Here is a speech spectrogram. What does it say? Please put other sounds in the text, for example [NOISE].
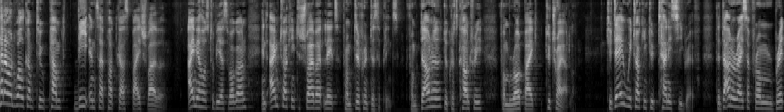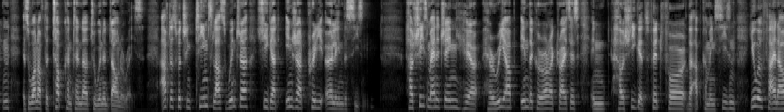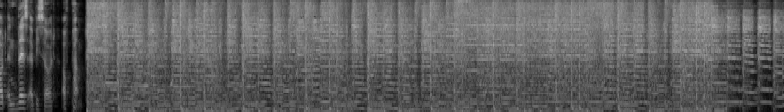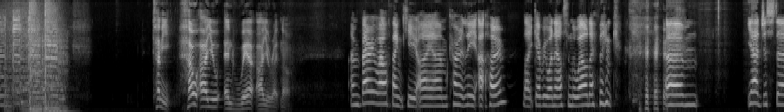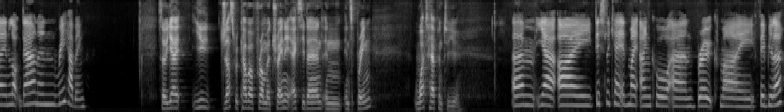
Hello and welcome to Pumped, the Inside Podcast by Schwalbe. I'm your host Tobias Wogon and I'm talking to Schwalbe athletes from different disciplines, from downhill to cross country, from road bike to triathlon. Today we're talking to Tahnée Seagrave. The downhill racer from Britain is one of the top contender to win a downhill race. After switching teams last winter, she got injured pretty early in the season how she's managing her, her re-up in the corona crisis and how she gets fit for the upcoming season, you will find out in this episode of Pumped. Tahnée, how are you and where are you right now? I'm very well, thank you. I am currently at home, like everyone else in the world, I think. [LAUGHS] um, yeah, just uh, in lockdown and rehabbing. So yeah, you just recovered from a training accident in in spring. What happened to you? Um, yeah, I dislocated my ankle and broke my fibula.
